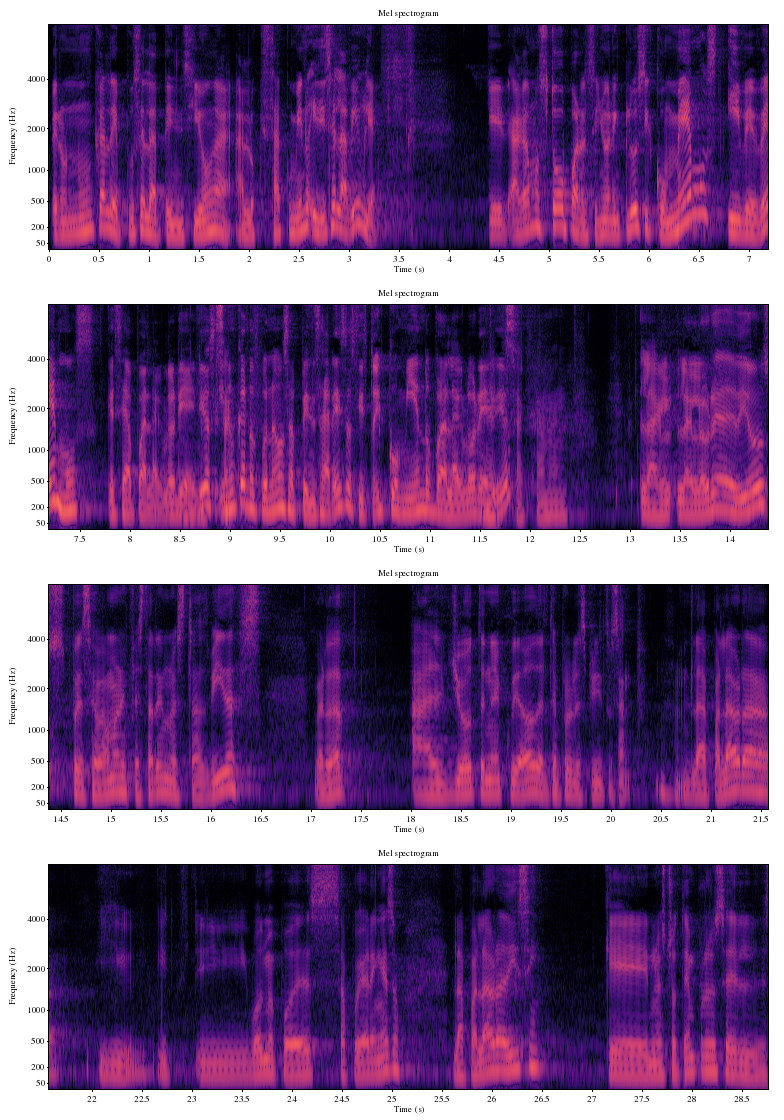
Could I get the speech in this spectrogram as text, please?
pero nunca le puse la atención a, lo que estaba comiendo. Y dice la Biblia que hagamos todo para el Señor, incluso si comemos y bebemos, que sea para la gloria de Dios. Y nunca nos ponemos a pensar eso, si estoy comiendo para la gloria de Dios. Exactamente. La, la gloria de Dios pues se va a manifestar en nuestras vidas, ¿verdad? al yo tener cuidado del templo del Espíritu Santo. La palabra, y, vos me podés apoyar en eso, la palabra dice que nuestro templo es el,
